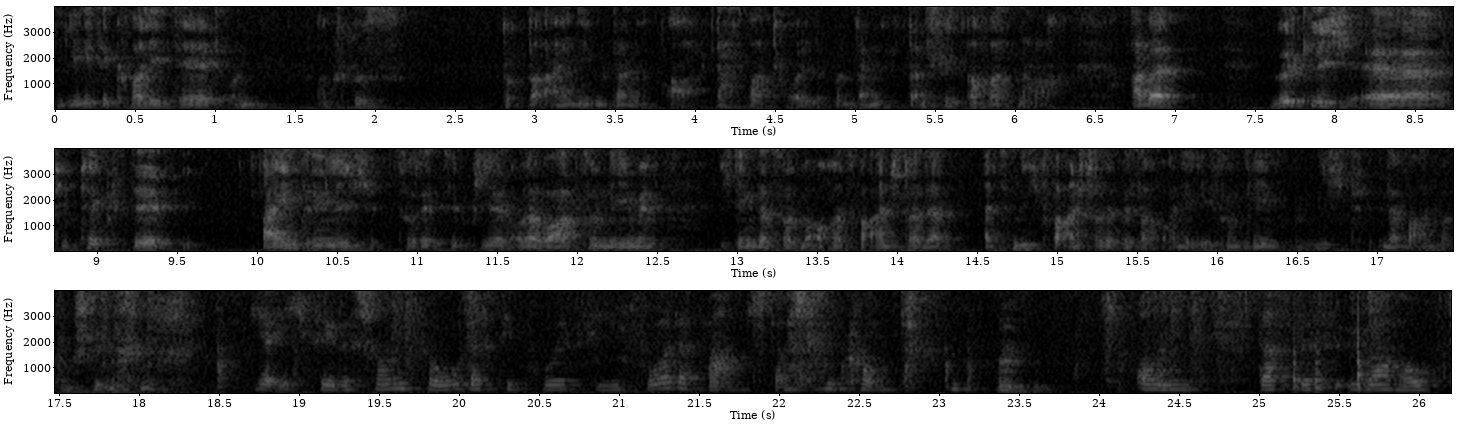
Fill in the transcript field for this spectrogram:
die Lesequalität und am Schluss doch bei einigen dann, oh, das war toll und dann, dann schwingt auch was nach. Aber wirklich äh, die Texte eindringlich zu rezipieren oder wahrzunehmen, ich denke, da sollte man auch als Veranstalter, als Nicht-Veranstalter besser auf eine Lesung gehen und nicht in der Verantwortung stehen. Ja, ich sehe das schon so, dass die Poesie vor der Veranstaltung kommt. Mhm. Und dass das überhaupt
